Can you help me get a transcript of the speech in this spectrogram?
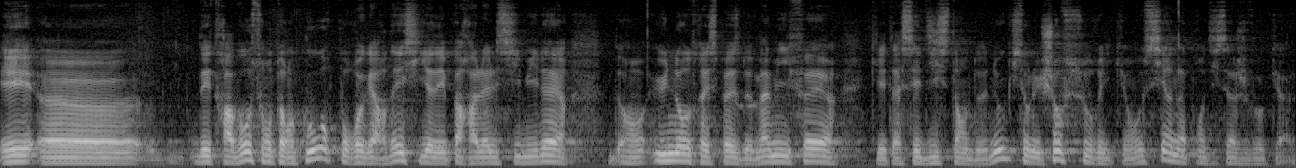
Et euh, des travaux sont en cours pour regarder s'il y a des parallèles similaires dans une autre espèce de mammifère qui est assez distante de nous, qui sont les chauves-souris, qui ont aussi un apprentissage vocal.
